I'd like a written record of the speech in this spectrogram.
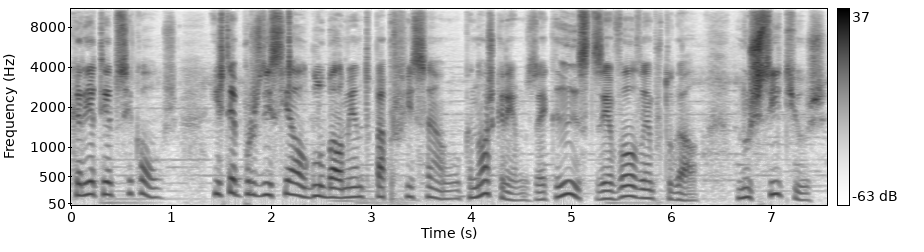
querer ter psicólogos. Isto é prejudicial globalmente para a profissão. O que nós queremos é que se desenvolva em Portugal, nos sítios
